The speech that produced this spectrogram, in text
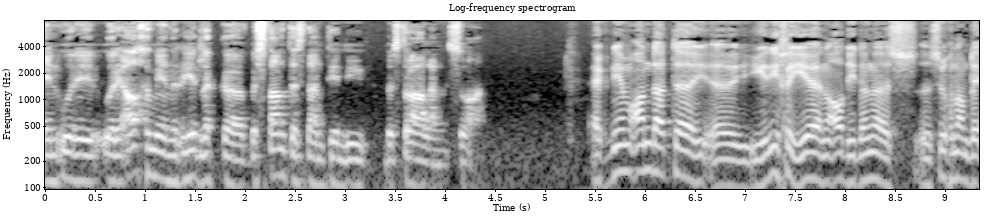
en oor die oor die algemeen redelike bestand is dan teen die bestraling so aan. Ek neem aan dat uh, hierdie geheue en al die dinge is uh, sogenaamde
